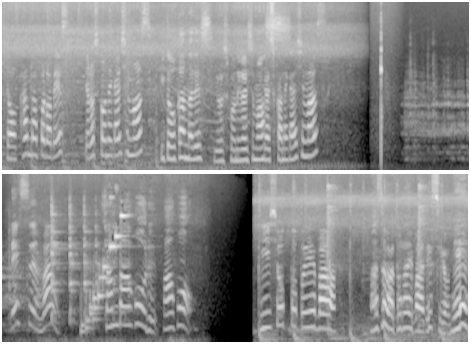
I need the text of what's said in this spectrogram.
藤環奈プロです。よろしくお願いします。伊藤環奈です。よろしくお願いします。よろしくお願いします。レッスン1 3番ホールパー4ティーショットといえばまずはドライバーですよね。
